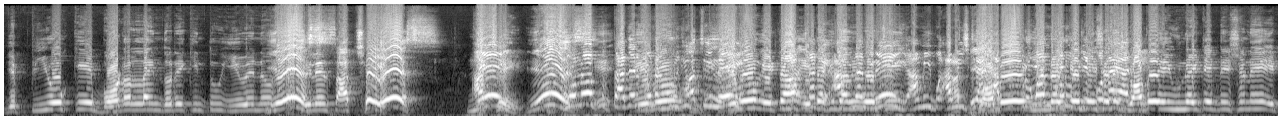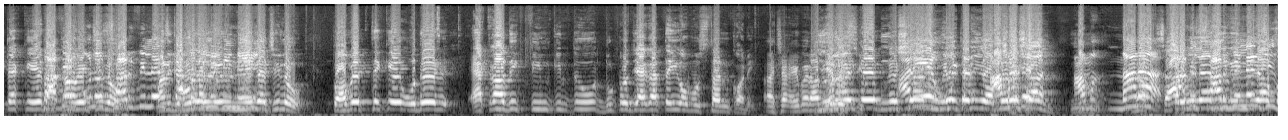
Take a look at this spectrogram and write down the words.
যে পিওকে বর্ডার লাইন ধরে কিন্তু ইউএনও Yes. সার্ভিলেন্স আছে। Yes. করুন ইউনাইটেড নেশনে ইউনাইটেড এটাকে রাখা হয়েছিল। মানে জওহরলাল নেহরু নিয়ে গেছিল। তবে থেকে ওদের একাধিক টিম কিন্তু দুটো জায়গাতেই অবস্থান করে। আচ্ছা এবার আমি ইউনাইটেড নেশন মিলিটারি আমাদের- অপারেশন না না সার্ভেলেন্স ইজ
